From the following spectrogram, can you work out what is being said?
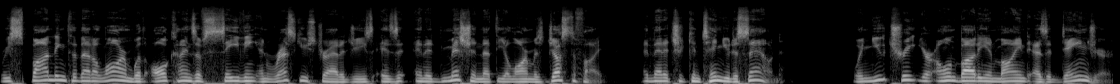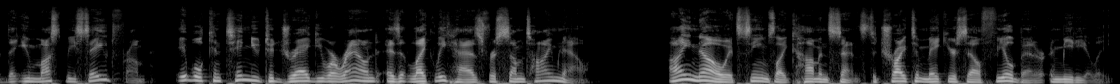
responding to that alarm with all kinds of saving and rescue strategies is an admission that the alarm is justified and that it should continue to sound. When you treat your own body and mind as a danger that you must be saved from, it will continue to drag you around as it likely has for some time now. I know it seems like common sense to try to make yourself feel better immediately,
